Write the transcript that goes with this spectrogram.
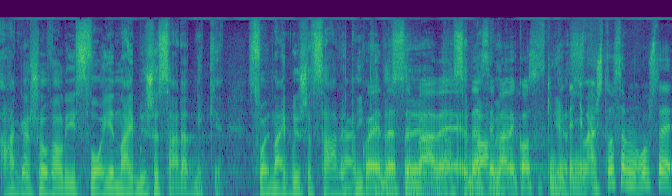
Angažovali svoje najbliže saradnike, svoje najbliže savjetnike da se bave da se bave kosovskim pitanjima. A što sam uopšte,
